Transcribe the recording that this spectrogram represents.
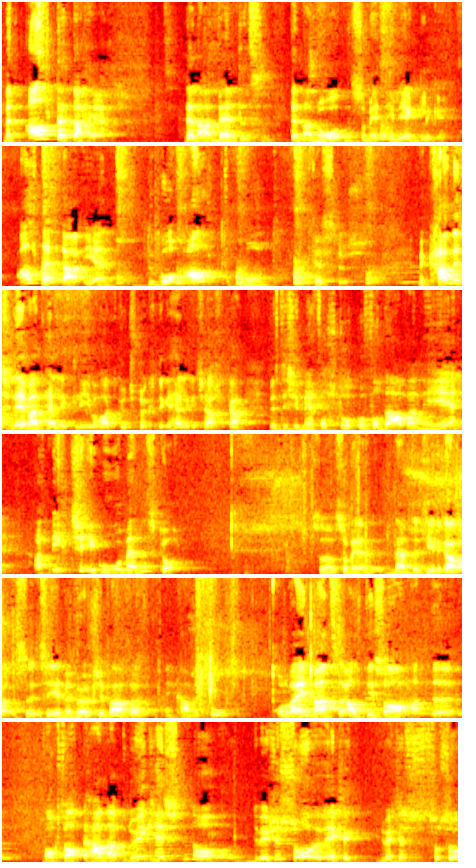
Men alt dette her, denne anvendelsen, denne nåden som er tilgjengelig Alt dette igjen, Du går alt mot Kristus. Vi kan ikke leve et hellig liv og ha et gudfryktig hellige kirke hvis ikke vi forstår hvor forderva vi er. At vi ikke er gode mennesker. Så, som jeg nevnte tidligere, så, så er vi mye verre enn hva vi tror. Og det var en mann som alltid sa at uh, folk sa til han at du er kristen, og du er ikke så, egentlig, du er ikke så, så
